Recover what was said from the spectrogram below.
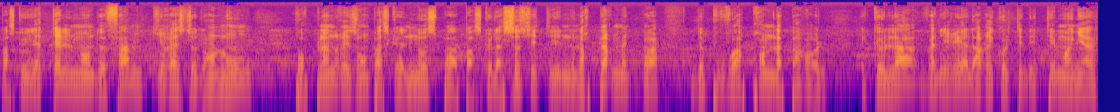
Parce qu'il y a tellement de femmes qui restent dans l'ombre pour plein de raisons, parce qu'elles n'osent pas, parce que la société ne leur permet pas de pouvoir prendre la parole. Et que là, Valérie, elle a récolté des témoignages.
